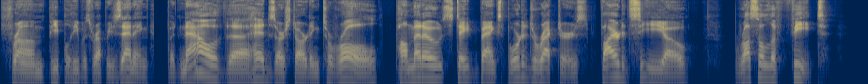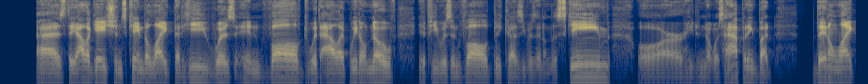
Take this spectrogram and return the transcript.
from people he was representing. But now the heads are starting to roll. Palmetto State Bank's board of directors fired its CEO, Russell Lafitte, as the allegations came to light that he was involved with Alec. We don't know if he was involved because he was in on the scheme or he didn't know what was happening, but they don't like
